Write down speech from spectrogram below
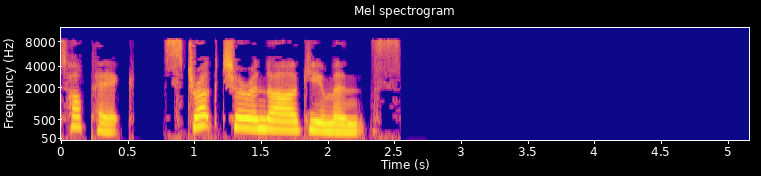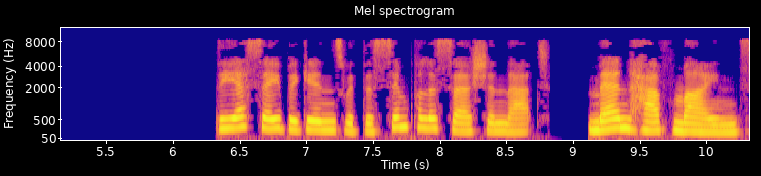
Topic: Structure and arguments. The essay begins with the simple assertion that men have minds,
